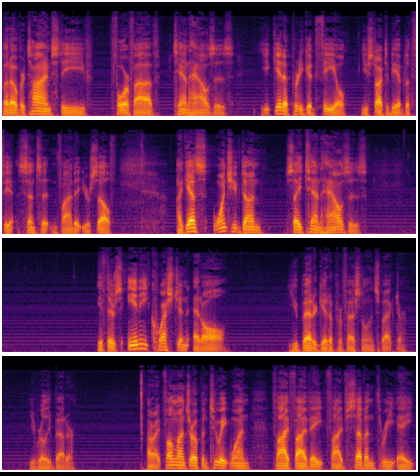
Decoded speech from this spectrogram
but over time, Steve, four or five, ten houses, you get a pretty good feel. You start to be able to sense it and find it yourself. I guess once you've done, say, 10 houses, if there's any question at all, you better get a professional inspector. You really better. All right, phone lines are open 281 558 5738.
